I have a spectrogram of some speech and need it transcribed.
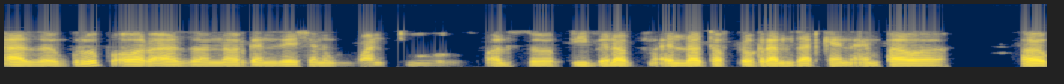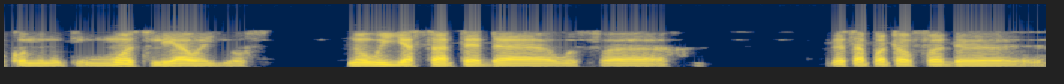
as a group or as an organization, we want to also develop a lot of programs that can empower our community, mostly our youth. You know, we just started uh, with uh, the support of uh, the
